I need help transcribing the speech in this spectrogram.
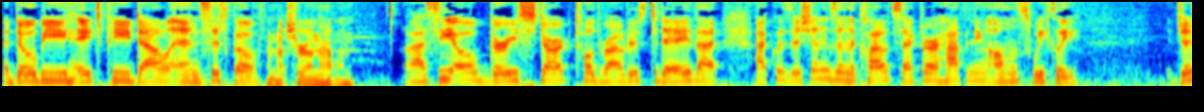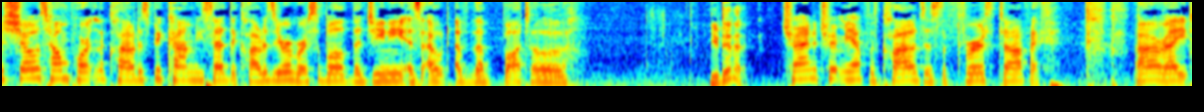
Adobe, HP, Dell, and Cisco. I'm not sure on that one. Uh, CEO Gary Stark told Reuters today that acquisitions in the cloud sector are happening almost weekly. It just shows how important the cloud has become. He said the cloud is irreversible. The genie is out of the bottle. You did it. Trying to trip me up with clouds is the first topic. All right.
